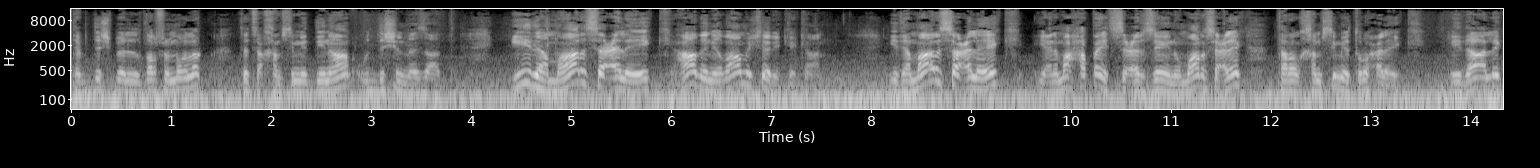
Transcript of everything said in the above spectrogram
تبدش بالظرف المغلق تدفع 500 دينار وتدش المزاد. إذا مارس عليك هذا نظام الشركة كان. إذا مارس عليك يعني ما حطيت سعر زين ومارس عليك ترى ال 500 تروح عليك. لذلك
